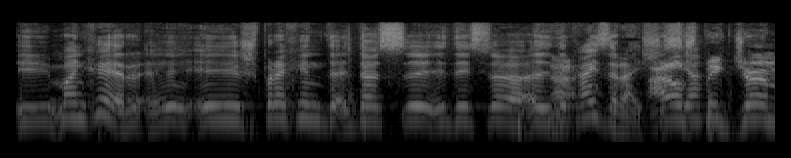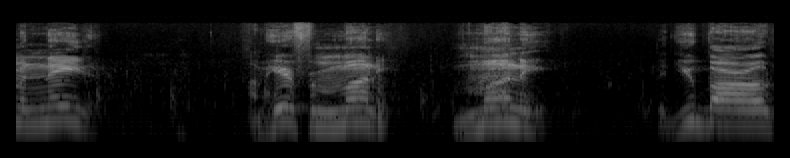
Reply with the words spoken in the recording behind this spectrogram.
äh, mein Herr, äh, sprechen das, des, äh, Nah, the Kaiserreich, I don't ja? speak German neither. I'm here for money. Money that you borrowed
